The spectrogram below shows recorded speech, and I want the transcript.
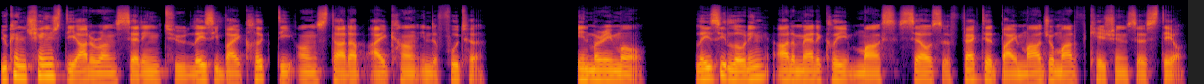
You can change the auto-run setting to lazy by click the on startup icon in the footer. In Marimo, lazy loading automatically marks cells affected by module modifications as stale,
